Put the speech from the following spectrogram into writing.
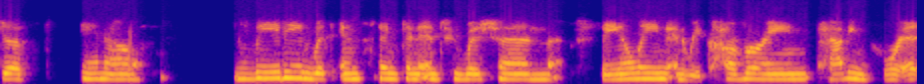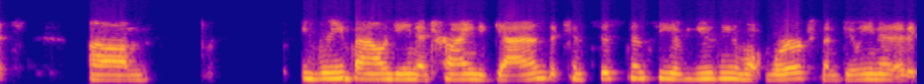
just, you know, leading with instinct and intuition, failing and recovering, having grit, um, rebounding and trying again, the consistency of using what works and doing it at a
